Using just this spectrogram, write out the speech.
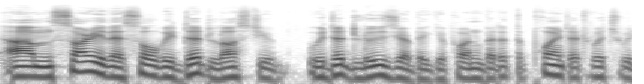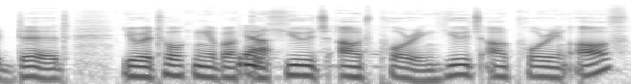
Um, sorry, that's all. We did lost you. We did lose your big pardon. But at the point at which we did, you were talking about yeah. the huge outpouring, huge outpouring of.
